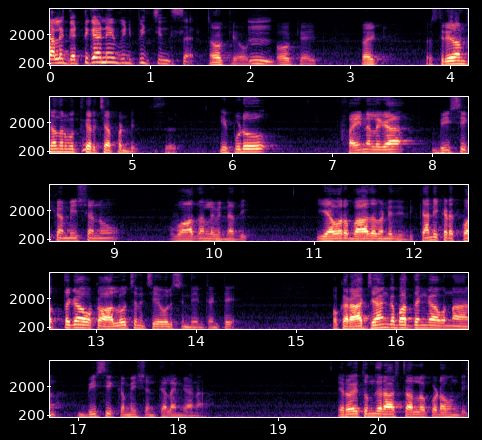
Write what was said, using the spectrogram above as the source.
చాలా గట్టిగానే వినిపించింది sir. Okay right. Sriram Chandramurthy గారు చెప్పండి. సార్. ఇప్పుడు ఫైనల్గా బీసీ కమిషను వాదనలు విన్నది. ఎవరు బాధ అనేది ఇది. కానీ ఇక్కడ కొత్తగా ఒక ఆలోచన చేయవలసింది ఏంటంటే ఒక రాజ్యాంగబద్ధంగా ఉన్న బీసీ కమిషన్ తెలంగాణ ఇరవై తొమ్మిది రాష్ట్రాల్లో కూడా ఉంది.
